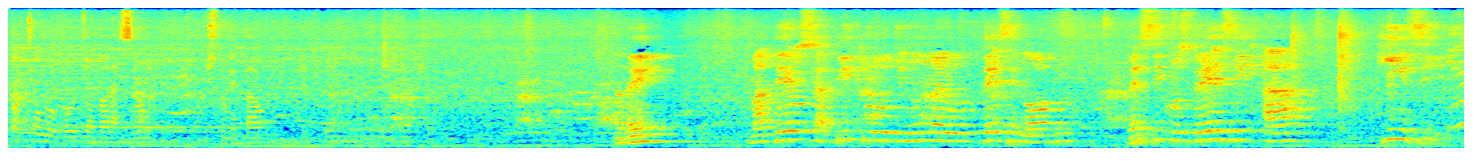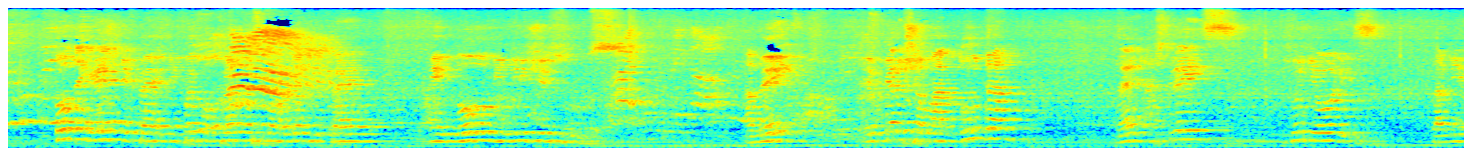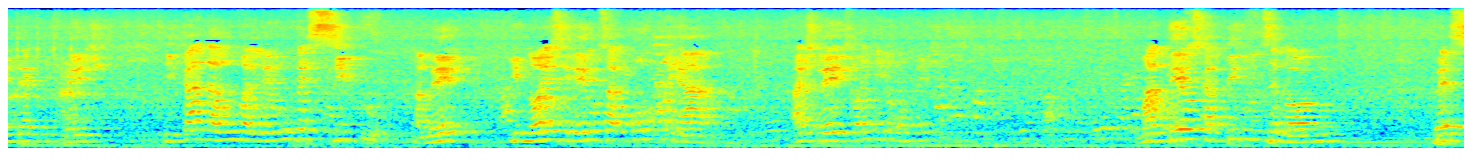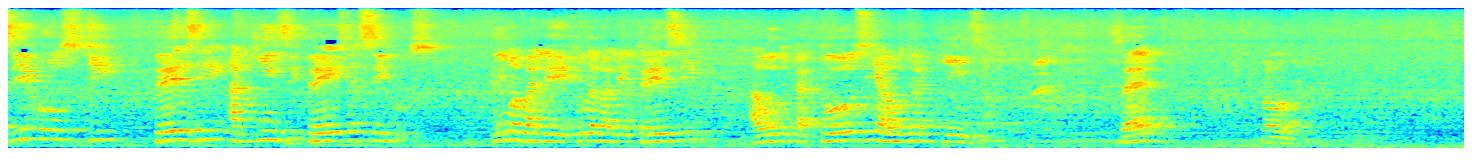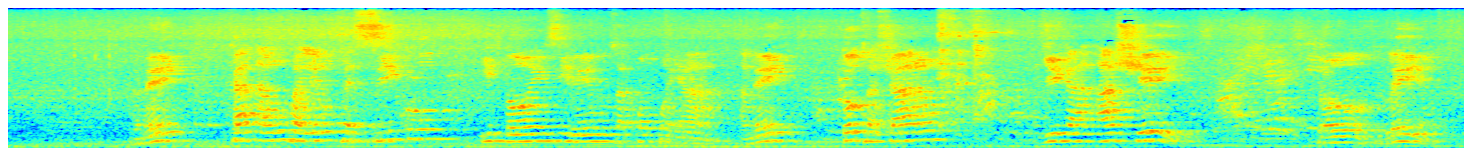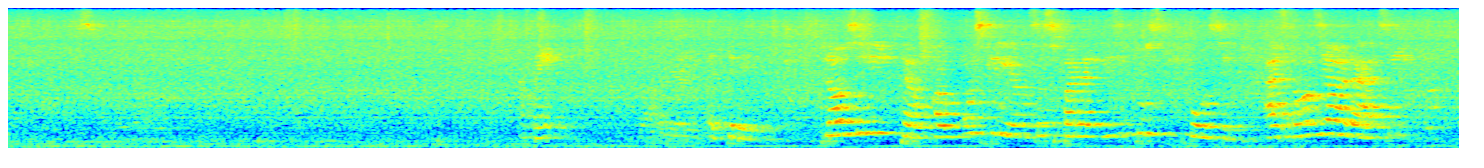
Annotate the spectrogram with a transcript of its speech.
Bote um louvor de adoração instrumental. Amém? Mateus capítulo de número 19 versículos 13 a 15. Toda a igreja de pé, quem foi comprando essa colocando de pé, em nome de Jesus. Amém? Eu quero chamar Duda, né, as três juniores, para vir até aqui em frente, e cada um vai ler um versículo. Amém? E nós iremos acompanhar. As três, pode ir na frente. Mateus capítulo 19, versículos de 13 a 15, três versículos. Uma vai ler, Duda vai ler 13, a outra 14 e a outra 15. Certo? Pronto. Amém? Cada um vai ler um versículo e nós iremos acompanhar. Amém? Todos acharam? Diga achei. Pronto, leia. Amém? É três. Trouxe então algumas crianças para lhes fossem as mãos e orassem,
